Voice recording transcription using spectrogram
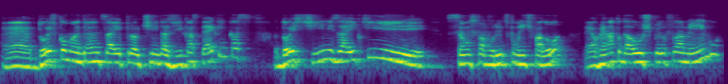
É, dois comandantes aí para o time das dicas técnicas dois times aí que são os favoritos, como a gente falou. É o Renato Gaúcho pelo Flamengo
